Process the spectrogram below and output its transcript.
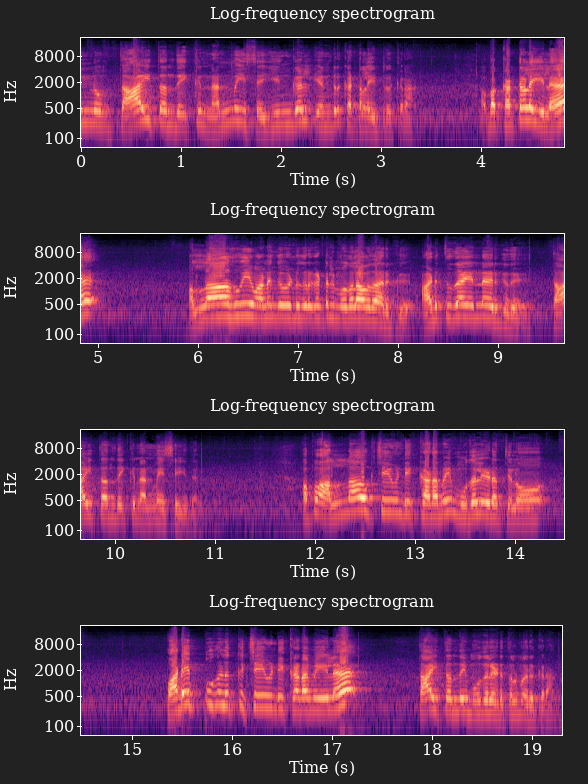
இன்னும் தாய் தந்தைக்கு நன்மை செய்யுங்கள் என்று கட்டளையிட்டிருக்கிறான். அப்போ கட்டளையில் அல்லாஹுவே வணங்க வேண்டுங்கிற கட்டல் முதலாவதாக இருக்குது அடுத்ததான் என்ன இருக்குது? தாய் தந்தைக்கு நன்மை செய்தல். அப்போ அல்லாஹுக்கு செய்ய வேண்டிய கடமை முதலிடத்திலும் படைப்புகளுக்கு செய்ய வேண்டிய கடமையில் தாய் தந்தை முதலிடத்திலும் இருக்கிறாங்க.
